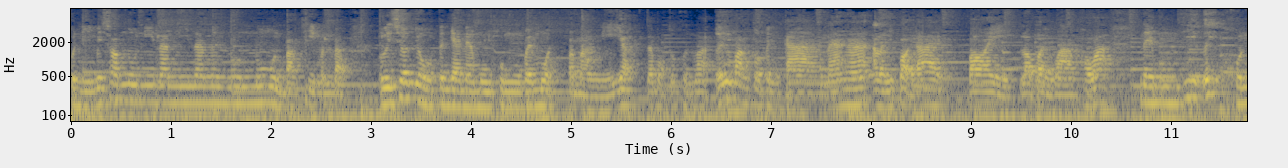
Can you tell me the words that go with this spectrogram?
คนนี้ไม่ชอบนู่นนี่นั่นนี่นั่นนั่นนู่นนู่นบางทีมันแบบเฮ้ยเชื่อมโยงเป็นใยแมงมุมพุงไปหมดประมาณนี้อยากจะบอกทุกคนว่า เอ้ยวางตัวเป็นกลางนะฮะอะไรที่ปล่อยได้ปล่อยเราปล่อยวาง เพราะว่าในมุมที่เอ้ยคน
